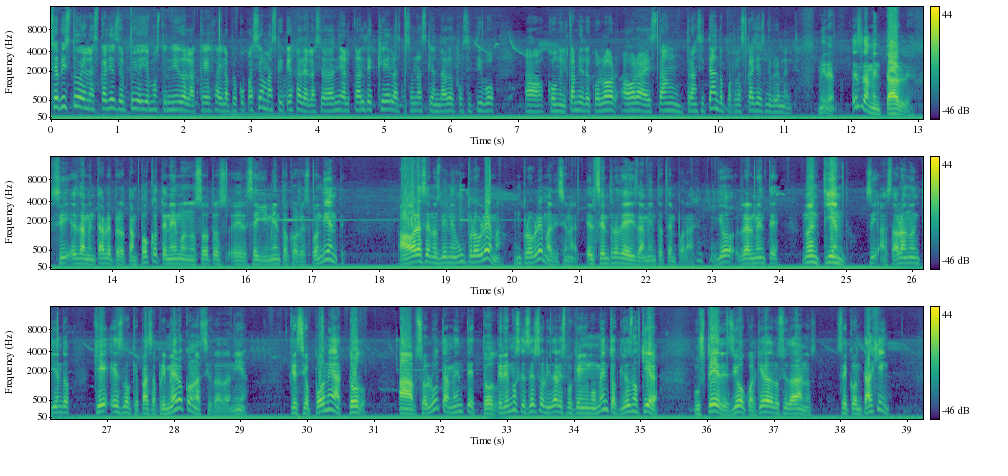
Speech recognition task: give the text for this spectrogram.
Se ha visto en las calles del Puyo y hemos tenido la queja y la preocupación más que queja de la ciudadanía alcalde que las personas que han dado positivo uh, con el cambio de color ahora están transitando por las calles libremente. Miren, es lamentable, sí, es lamentable, pero tampoco tenemos nosotros el seguimiento correspondiente. Ahora se nos viene un problema, un problema adicional, el centro de aislamiento temporal. Uh -huh. Yo realmente no entiendo, sí, hasta ahora no entiendo qué es lo que pasa. Primero con la ciudadanía, que se opone a todo, a absolutamente todo. Tenemos que ser solidarios porque en el momento que Dios no quiera, ustedes, yo, cualquiera de los ciudadanos, se contagien,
